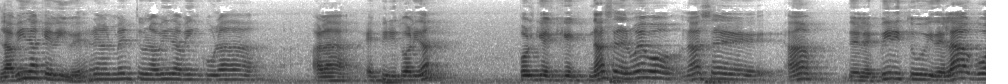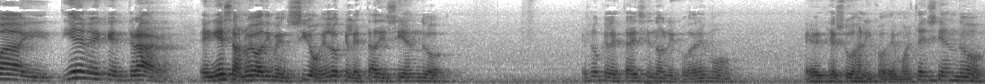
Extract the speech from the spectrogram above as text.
La vida que vive es realmente una vida vinculada a la espiritualidad, porque el que nace de nuevo nace ah, del espíritu y del agua y tiene que entrar en esa nueva dimensión, es lo que le está diciendo, es lo que le está diciendo Nicodemo, Jesús a Nicodemo, está diciendo,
